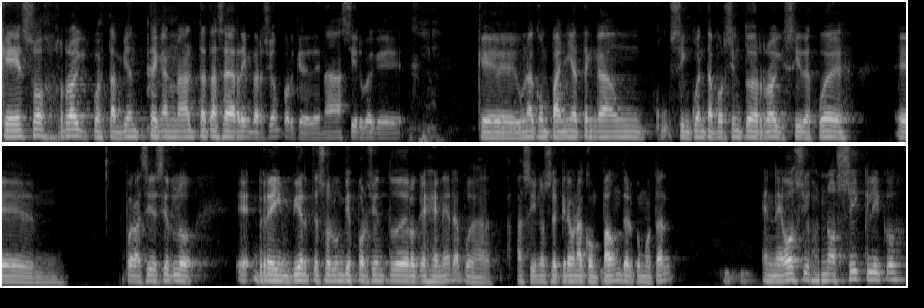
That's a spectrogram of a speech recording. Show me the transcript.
que esos ROI pues también tengan una alta tasa de reinversión, porque de nada sirve que, que una compañía tenga un 50% de ROI si después, em, por así decirlo, eh, reinvierte solo un 10% de lo que genera, pues así no se crea una compounder como tal. En negocios no cíclicos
